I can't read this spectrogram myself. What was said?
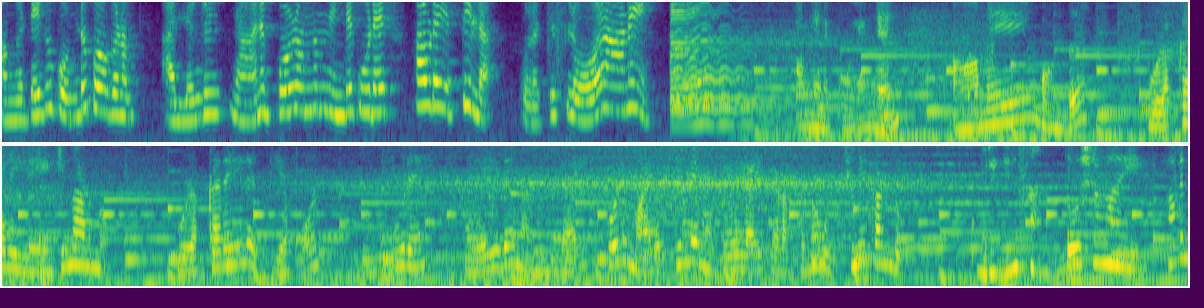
അങ്ങോട്ടേക്ക് കൊണ്ടുപോകണം. അല്ലെങ്കിൽ ഞാൻ എപ്പോഴൊന്നും നിന്റെ കൂടെ അവിടെ എത്തില്ല. കുറച്ച് സ്ലോ ആണേ. അങ്ങനെ കുരങ്ങൻ ആമയെയും കൊണ്ട് പുഴക്കരയിലേക്ക് നടന്നു. പുഴക്കരയിലെത്തിയപ്പോൾ ദൂരെ പുഴയുടെ നടുവിലായി ഒരു മരത്തിന്റെ മുകളിലായി കിടക്കുന്ന ഒച്ചിനെ കണ്ടു. കുരങ്ങിന് സന്തോഷമായി അവൻ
